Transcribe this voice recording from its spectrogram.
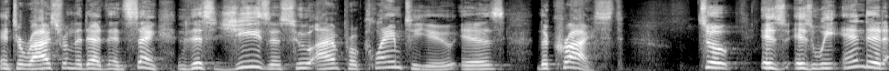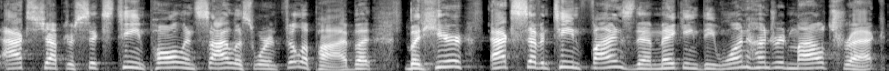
and to rise from the dead, and saying, This Jesus who I am proclaimed to you is the Christ. So is, is we ended Acts chapter 16, Paul and Silas were in Philippi, but, but here Acts 17 finds them making the 100 mile trek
